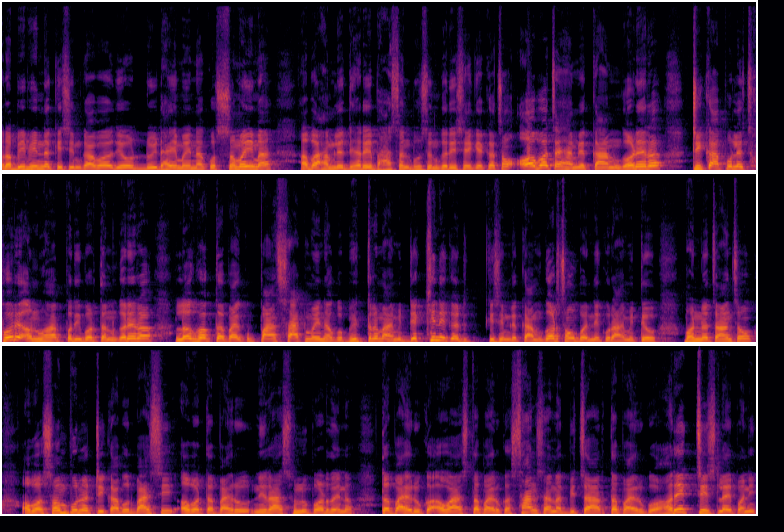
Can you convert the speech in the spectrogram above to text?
र विभिन्न किसिमका अब यो दुई ढाई महिनाको समयमा अब हामीले धेरै भाषण भुसुन गरिसकेका छौँ। अब चाहिँ हामीले काम गरेर टिकापुरलाई छोरे अनुहार परिवर्तन गरेर लगभग तपाईँको पाँच सात महिनाको भित्रमा हामी देखिने किसिमले काम गर्छौँ भन्ने कुरा हामी त्यो भन्न चाहन्छौँ। अब सम्पूर्ण टिकापुरवासी अब तपाईँहरू निराश हुनु पर्दैन। तपाईँहरूको आवाज तपाईँहरूका सानसाना विचार तपाईँहरूको हरेक चिजलाई पनि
